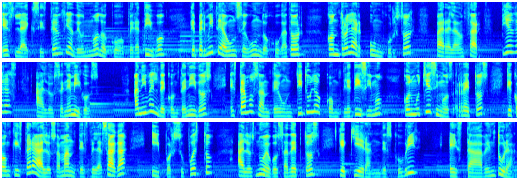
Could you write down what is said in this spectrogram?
es la existencia de un modo cooperativo que permite a un segundo jugador controlar un cursor para lanzar piedras a los enemigos. A nivel de contenidos, estamos ante un título completísimo con muchísimos retos que conquistará a los amantes de la saga y, por supuesto, a los nuevos adeptos que quieran descubrir esta aventura.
